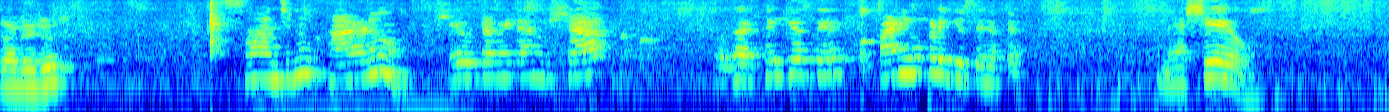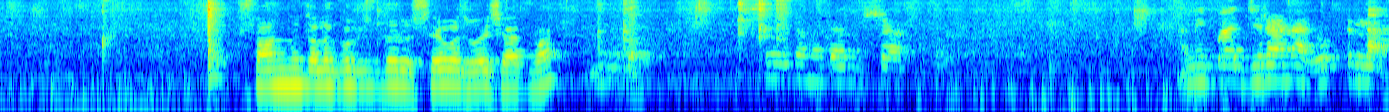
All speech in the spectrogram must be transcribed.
ચાલી સાંજનું ખાણું સેવ ટમેટાનું શાક વઘાર થઈ ગયો છે. પાણી ઉકળી ગયું છે હતા ને સેવ. સાંજનું તો લગભગ દરરોજ સેવ જ હોય શાકમાં. સેવ ટમેટાનું શાક. અને બાજરાના રોટલા.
